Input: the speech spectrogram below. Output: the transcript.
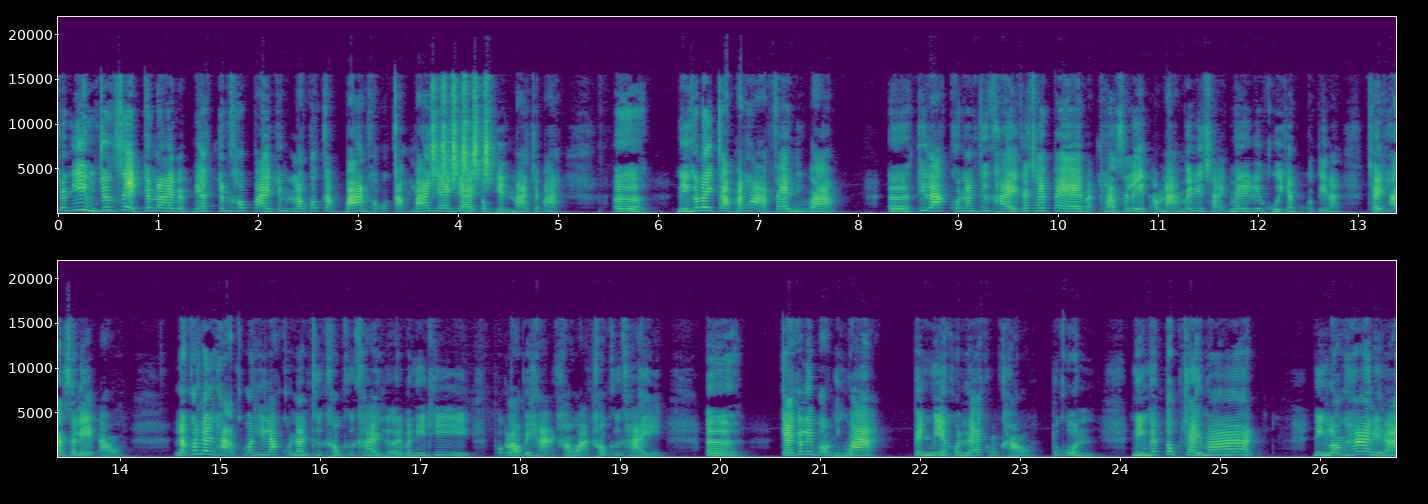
จนอิ่มจนเสร็จจนอะไรแบบเนี้ย จนเขาไปจนเราก็กลับบ้านเขาก็กลับบ้านแยกย้ายตกเย็นมาใช่ปะเออหนิงก็เลยกลับมาถามแฟนหนิงว่าเออที่รักคนนั้นคือใครก็ใช้แปลแบบทานสเลตเอานะ ไม่ได้ใช้ไม่ได้คุยกันปกตินะใช้ทานสเลตเอาแล้วก็เลยถามว่าที่รักคนนั้นคือเขาคือใครเหรอวันนี้ที่พวกเราไปหาเขาอะเขาคือใคร เออ แกก็เลยบอกหนิงว่า เป็นเมียคนแรกของเขาทุกคนหนิงแบบตกใจมาก หนิงร้องไห้เลยนะ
